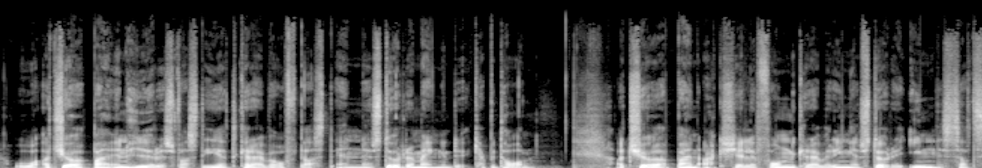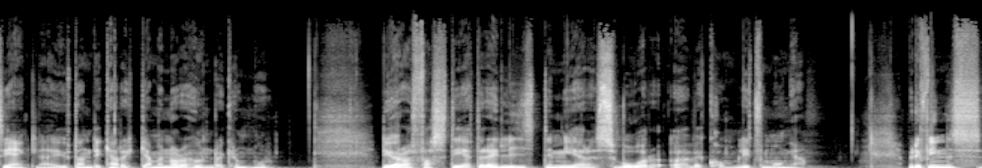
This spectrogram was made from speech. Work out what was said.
Och att köpa en hyresfastighet kräver oftast en större mängd kapital. Att köpa en aktie eller fond kräver ingen större insats egentligen, utan det kan räcka med några hundra kronor. Det gör att fastigheter är lite mer svåröverkomligt för många. Men det finns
